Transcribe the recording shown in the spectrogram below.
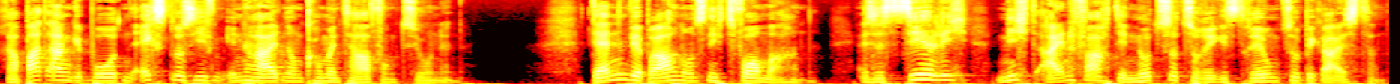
Rabattangeboten, exklusiven Inhalten und Kommentarfunktionen. Denn wir brauchen uns nichts vormachen. Es ist sicherlich nicht einfach, den Nutzer zur Registrierung zu begeistern.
